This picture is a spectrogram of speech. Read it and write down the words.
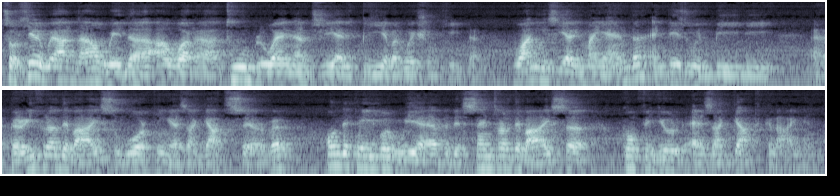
So here we are now with uh, our uh, two BlueNRG-LP evaluation kit. One is here in my hand and this will be the uh, peripheral device working as a GATT server. On the table we have the central device uh, configured as a GATT client.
